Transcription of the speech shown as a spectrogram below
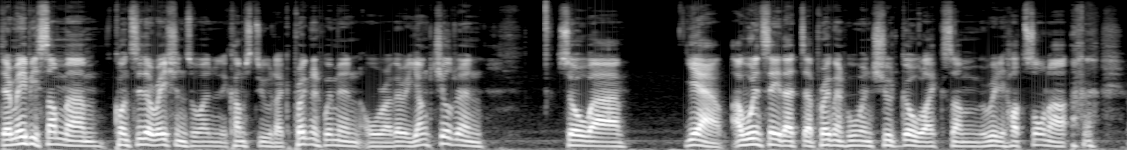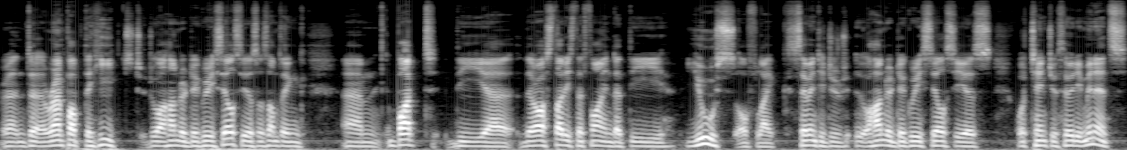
there may be some um, considerations when it comes to like pregnant women or uh, very young children. So uh, yeah, I wouldn't say that a pregnant woman should go like some really hot sauna and uh, ramp up the heat to 100 degrees Celsius or something. Um, but the uh, there are studies that find that the use of like 70 to 100 degrees Celsius or 10 to 30 minutes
